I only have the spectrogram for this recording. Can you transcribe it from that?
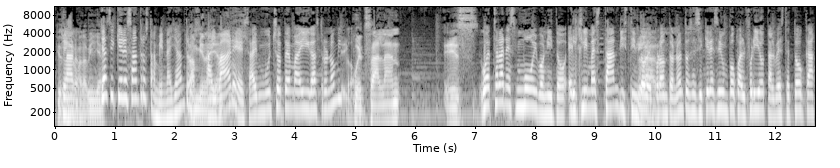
que es una maravilla. Ya si quieres antros, también hay antros. También hay hay antros. bares, hay mucho tema ahí gastronómico. Cuetzalan es... Es muy bonito, el clima es tan distinto de pronto, ¿no? Entonces, si quieres ir un poco al frío, tal vez te toca,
